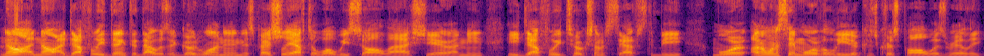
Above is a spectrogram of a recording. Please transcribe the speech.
No, no, I definitely think that that was a good one, and especially after what we saw last year. I mean, he definitely took some steps to be more. I don't want to say more of a leader because Chris Paul was really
